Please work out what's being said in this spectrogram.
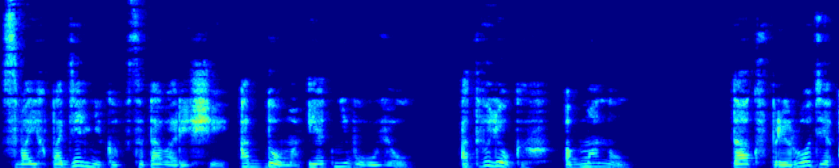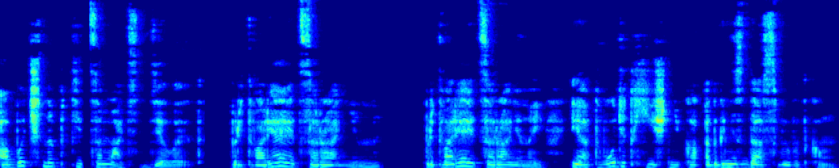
своих подельников, сотоварищей, от дома и от него увел. Отвлек их, обманул. Так в природе обычно птица-мать делает, притворяется раненой, притворяется раненой и отводит хищника от гнезда с выводком.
